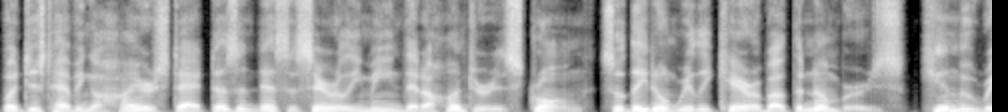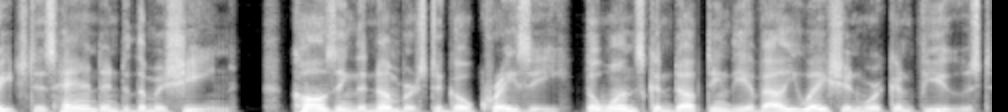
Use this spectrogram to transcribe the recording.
but just having a higher stat doesn't necessarily mean that a hunter is strong, so they don't really care about the numbers. Hyunmu reached his hand into the machine, causing the numbers to go crazy. The ones conducting the evaluation were confused,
